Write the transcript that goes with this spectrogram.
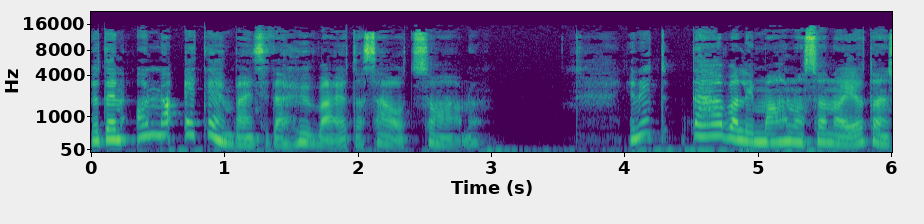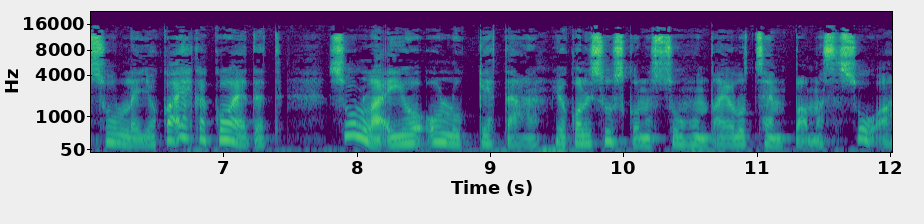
Joten anna eteenpäin sitä hyvää, jota sä oot saanut. Ja nyt tähän väliin mä haluan sanoa jotain sulle, joka ehkä koet, että sulla ei ole ollut ketään, joka olisi uskonut suhun tai ollut tsemppaamassa sua.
